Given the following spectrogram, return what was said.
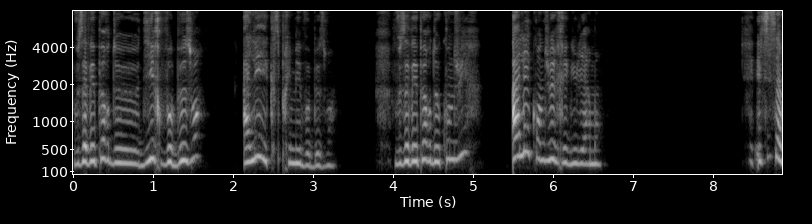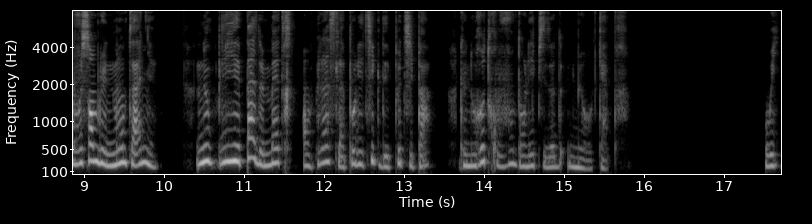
Vous avez peur de dire vos besoins? Allez exprimer vos besoins. Vous avez peur de conduire? Allez conduire régulièrement. Et si ça vous semble une montagne, n'oubliez pas de mettre en place la politique des petits pas que nous retrouvons dans l'épisode numéro 4. Oui.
